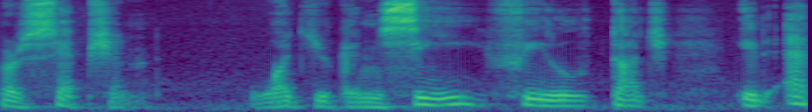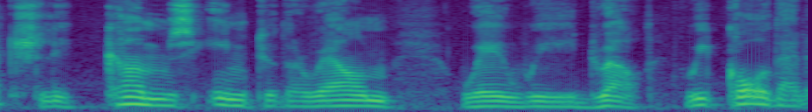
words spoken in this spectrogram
perception. What you can see, feel, touch, it actually comes into the realm where we dwell. We call that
